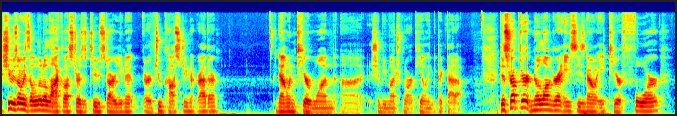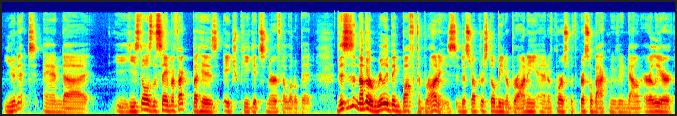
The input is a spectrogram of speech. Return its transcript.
She was always a little lackluster as a two star unit or two cost unit rather. Now in tier one, uh, should be much more appealing to pick that up. Disruptor, no longer an AC, is now a tier 4 unit, and uh, he still has the same effect, but his HP gets nerfed a little bit. This is another really big buff to Brawnies. Disruptor still being a Brawny, and of course with Bristleback moving down earlier,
